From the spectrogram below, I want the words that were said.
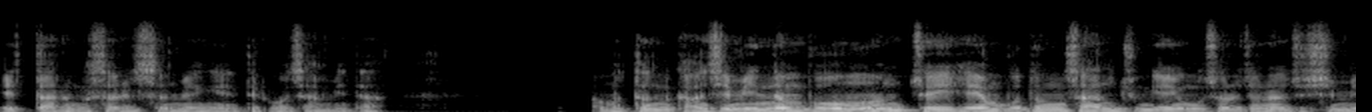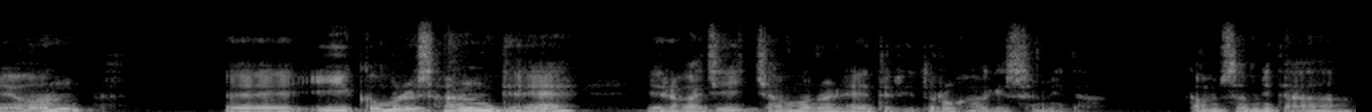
있다는 것을 설명해 드리고자 합니다. 아무튼 관심 있는 분 저희 해운부동산 중개연구소로 전화 주시면 이 건물을 사는데 여러 가지 자문을 해드리도록 하겠습니다. 감사합니다.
